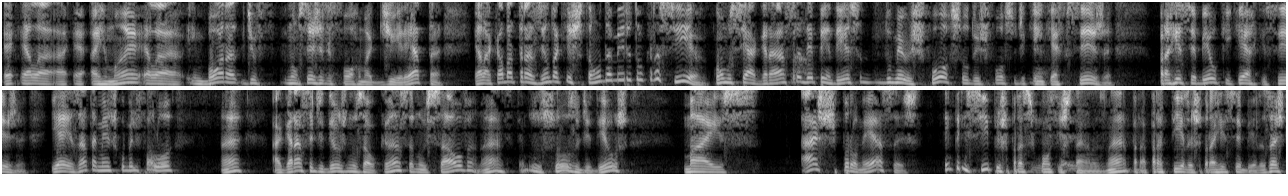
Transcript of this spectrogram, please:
é, ela, é, a, irmã, ela, embora de, não seja de forma direta, ela acaba trazendo a questão da meritocracia, como se a graça dependesse do meu esforço ou do esforço de quem quer que seja, para receber o que quer que seja. E é exatamente como ele falou. Né? A graça de Deus nos alcança, nos salva, né? temos o sozo de Deus, mas as promessas têm princípios para se conquistá-las, né? Para tê-las, para recebê-las. As,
